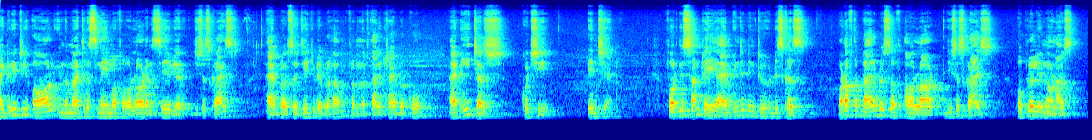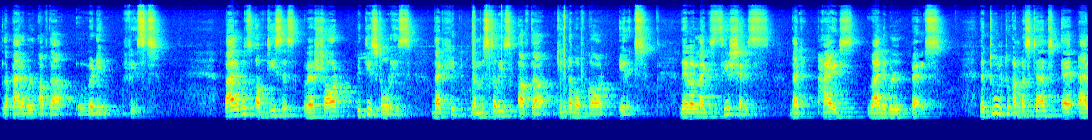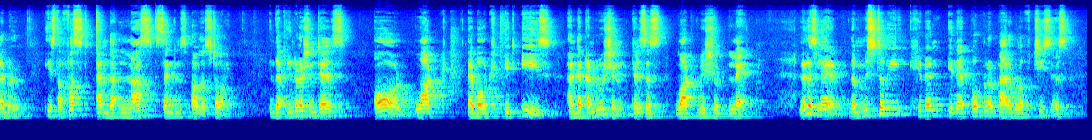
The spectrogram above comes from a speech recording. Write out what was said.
I greet you all in the matchless name of our Lord and Savior Jesus Christ. I am Professor Jacob Abraham from Naphtali Tribe.com and E Church, Kochi, India. For this Sunday, I am intending to discuss one of the parables of our Lord Jesus Christ, popularly known as the parable of the wedding feast. Parables of Jesus were short, pithy stories that hid the mysteries of the kingdom of God in it. They were like seashells that hides valuable pearls. The tool to understand a parable is the first and the last sentence of the story. In the introduction tells all what about it is and the conclusion tells us what we should learn. Let us learn the mystery hidden in a popular parable of Jesus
